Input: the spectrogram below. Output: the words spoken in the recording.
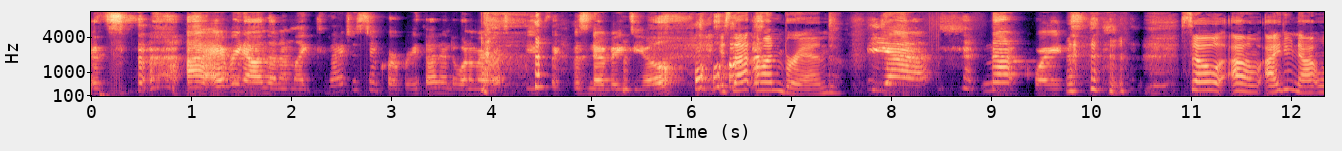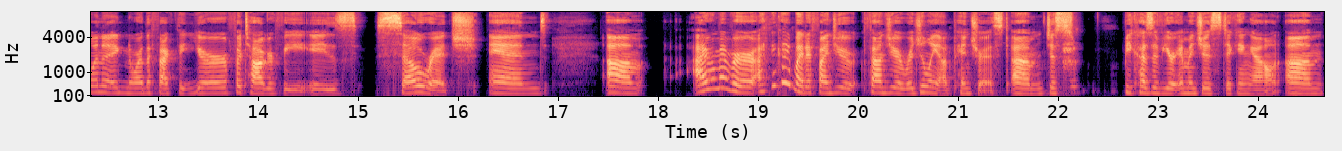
It's uh, every now and then I'm like, could I just incorporate that into one of my recipes? like, it's no big deal. Is that on brand? Yeah, not quite. so, um, I do not want to ignore the fact that your photography is so rich, and um, I remember. I think I might have found you found you originally on Pinterest. Um, just because of your images sticking out. Um,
